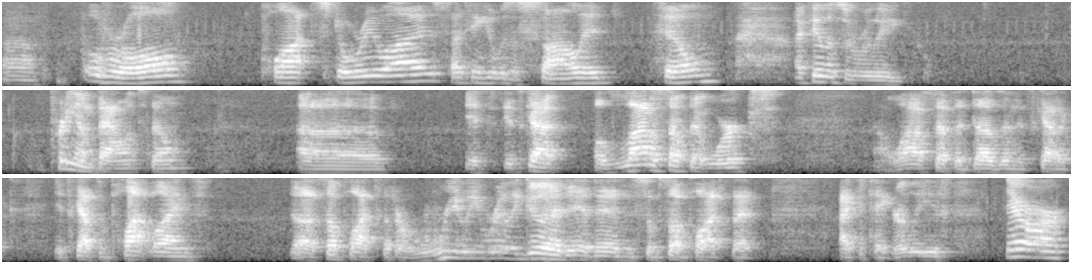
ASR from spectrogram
Uh, overall, plot story wise, I think it was a solid film. I feel this is a really pretty unbalanced film. Uh, it's it's got a lot of stuff that works, a lot of stuff that doesn't. It's got a it's got some plot lines, uh, subplots that are really really good, and then some subplots that I could take or leave. there are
